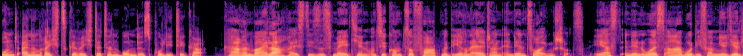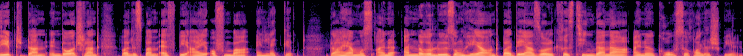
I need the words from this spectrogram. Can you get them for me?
und einen rechtsgerichteten Bundespolitiker. Karen Weiler heißt dieses Mädchen und sie kommt sofort mit ihren Eltern in den Zeugenschutz. Erst in den USA, wo die Familie lebt, dann in Deutschland, weil es beim FBI offenbar ein Leck gibt. Daher muss eine andere Lösung her und bei der soll Christine Bernard eine große Rolle spielen.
